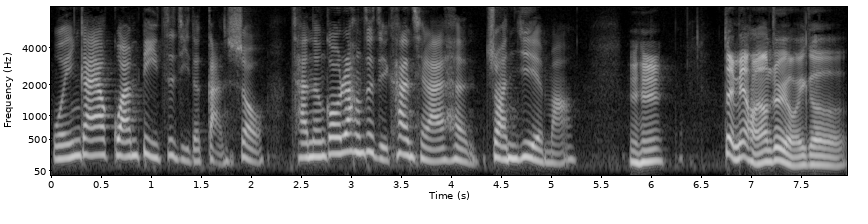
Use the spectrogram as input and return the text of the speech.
我应该要关闭自己的感受。才能够让自己看起来很专业吗？嗯哼，这里面好像就有一个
